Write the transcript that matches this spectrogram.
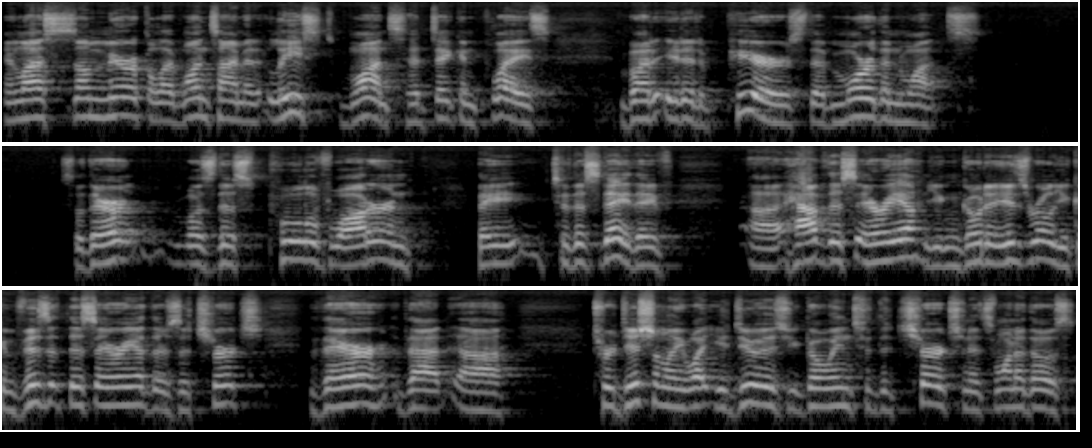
unless some miracle at one time, at least once, had taken place? But it appears that more than once. So there was this pool of water, and they, to this day, they've uh, have this area. You can go to Israel. You can visit this area. There's a church there that. Uh, traditionally what you do is you go into the church and it's one of those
